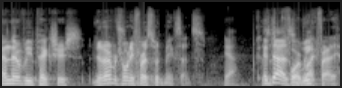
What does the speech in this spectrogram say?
and there'll be pictures. November 21st would make sense. Yeah, It it's does. Before Week- Black Friday.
